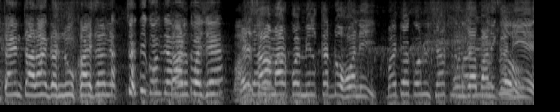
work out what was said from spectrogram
ટાઈમ તારા ઘરનું ખાય છે ને. છતી ગોમ જમાડતો હોય છે. એ સા માર કોઈ મિલકત ડોહોની બટાકાનું શાક પૂંજા પાણી ગણીએ.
